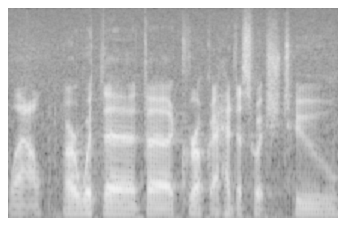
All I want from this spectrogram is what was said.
Wow. or with the the crook. I had to switch to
